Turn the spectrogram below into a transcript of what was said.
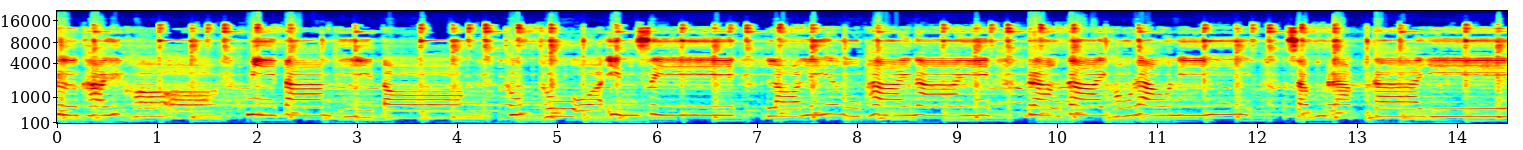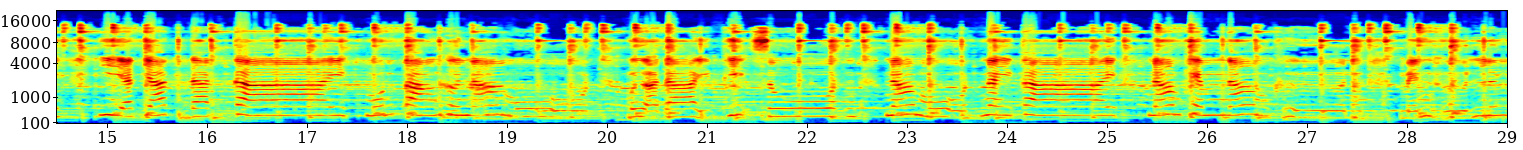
คือไขคอมีตามที่ต่อ ทุกทั่วอินทรีย์หล่อเลี้ยงภายใน ร่างกายของเรานี้สำหรับกายีเหยียดยัดดัดกาย มุดตังคือน้ำ เมื่อได้พิสูจน์น้ำมูดในกาย น้ำเค็มน้ำคืน เหม็นหืนเลื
